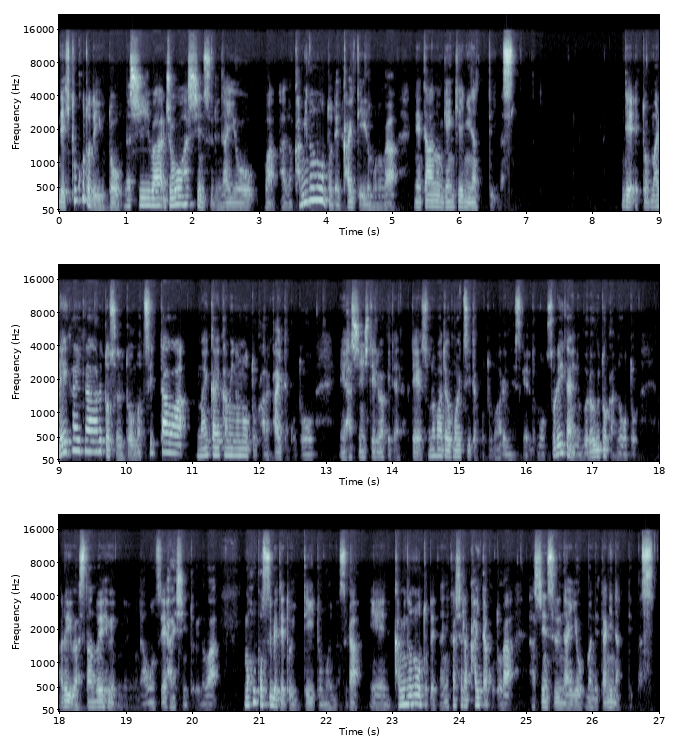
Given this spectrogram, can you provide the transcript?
で、一言で言うと、私は情報発信する内容は、あの、紙のノートで書いているものがネタの原型になっています。で、えっと、まあ、例外があるとすると、まあ、ツイッターは毎回紙のノートから書いたことを発信しているわけではなくて、その場で思いついたこともあるんですけれども、それ以外のブログとかノート、あるいはスタンド FM のような音声配信というのは、まあ、ほぼ全てと言っていいと思いますが、えー、紙のノートで何かしら書いたことが発信する内容、まあ、ネタになっています。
